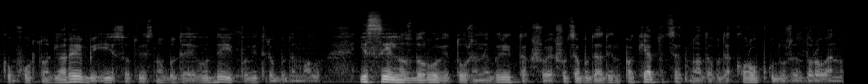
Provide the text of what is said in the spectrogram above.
комфортно для риби, і, соответственно, буде і води, і повітря буде мало. І сильно здорові теж не беріть, так що якщо це буде один пакет, то це треба буде коробку дуже здоровенну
